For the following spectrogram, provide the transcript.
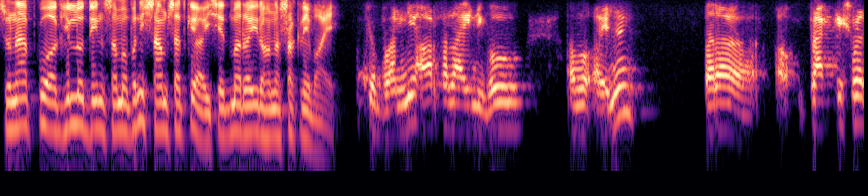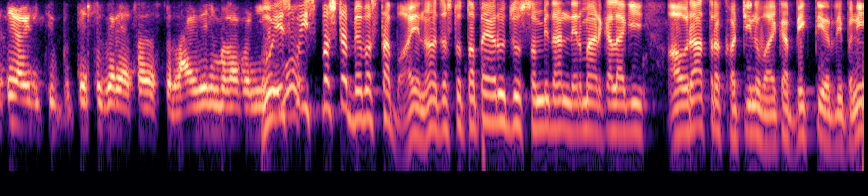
चुनावको अघिल्लो दिनसम्म पनि सांसदकै हैसियतमा रहिरहन सक्ने भए। त्यो भन्ने अर्थ लाग्ने हो। अब होइन तर प्र्याक्टिसमा चाहिँ अहिले त्यो त्यस्तो गरेको छ जस्तो लाग्दैन मलाई पनि। हो? यसको स्पष्ट व्यवस्था भएन जस्तो तपाईँहरू जो संविधान निर्माणका लागि अवरात्र खटिनु भएका व्यक्तिहरूले पनि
